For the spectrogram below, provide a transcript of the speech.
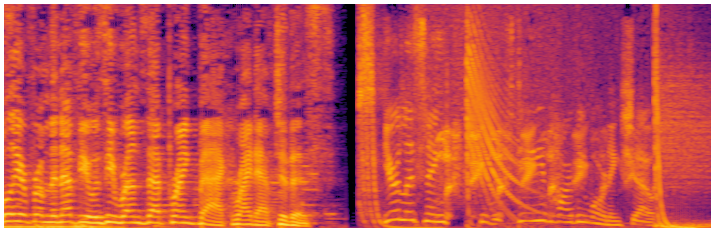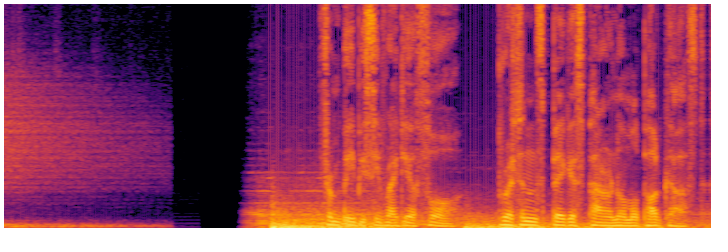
we'll hear from the nephew as he runs that prank back right after this. You're listening to the Steve Harvey Morning Show. From BBC Radio 4, Britain's biggest paranormal podcast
